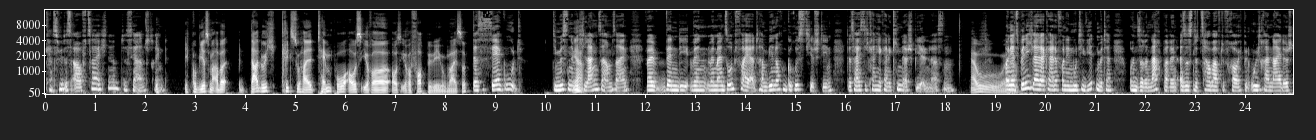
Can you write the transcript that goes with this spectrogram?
Kannst du mir das aufzeichnen? Das ist ja anstrengend. Ich, ich probier's mal, aber dadurch kriegst du halt Tempo aus ihrer, aus ihrer Fortbewegung, weißt du? Das ist sehr gut. Die müssen nämlich ja. langsam sein, weil wenn die, wenn, wenn mein Sohn feiert, haben wir noch ein Gerüst hier stehen. Das heißt, ich kann hier keine Kinder spielen lassen. Oh, und jetzt bin ich leider keine von den motivierten Müttern. Unsere Nachbarin, also ist eine zauberhafte Frau, ich bin ultra neidisch.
